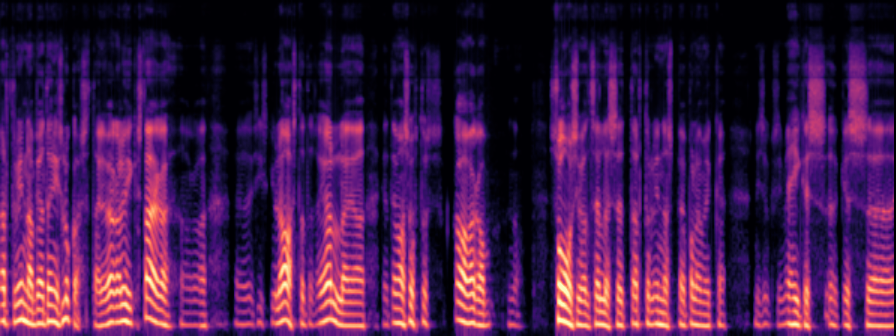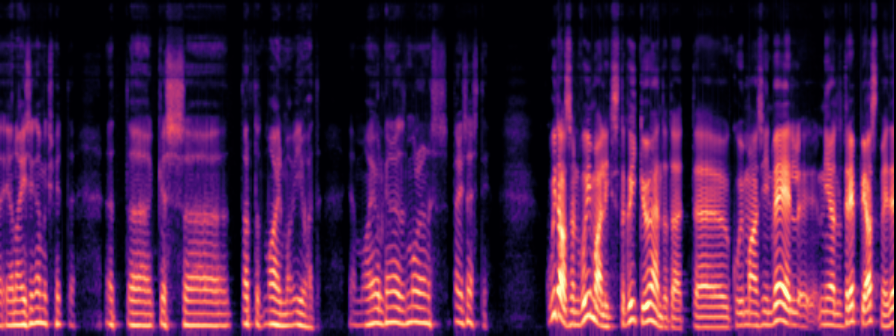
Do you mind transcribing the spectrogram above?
Tartu linnapea Tõnis Lukas, ta oli väga lühikest aega, aga Äh, siiski üle aasta ta sai olla ja, ja tema suhtus ka väga noh, soosivalt sellesse, et Tartu linnas peab olema ikka niisuguseid mehi, kes, kes ja naisi ka, miks mitte, et kes Tartut maailma viivad. ja ma julgen öelda, et mul õnnestus päris hästi. kuidas on võimalik seda kõike ühendada, et kui ma siin veel nii-öelda trepiastmeid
